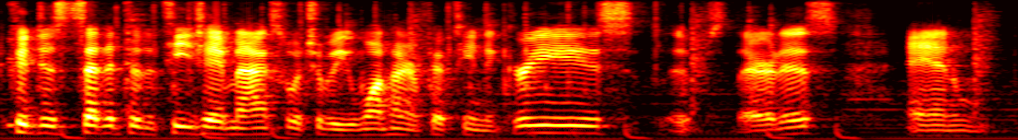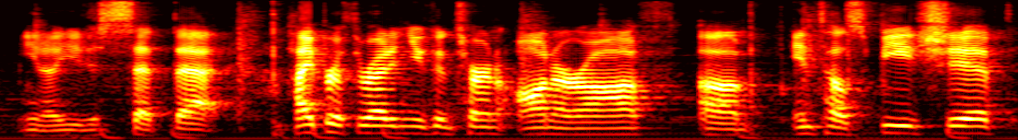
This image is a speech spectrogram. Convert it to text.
you could just set it to the TJ Max, which would be 115 degrees. Oops, there it is. And you know, you just set that. Hyper threading you can turn on or off. Um, Intel speed shift,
